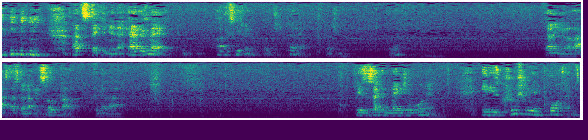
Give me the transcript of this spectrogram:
That's sticking your neck out, isn't it? Oh, excuse me, what did you? That ain't going to last, that's going up in smoke, pal. Forget that. Here's the second major warning. It is crucially important,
